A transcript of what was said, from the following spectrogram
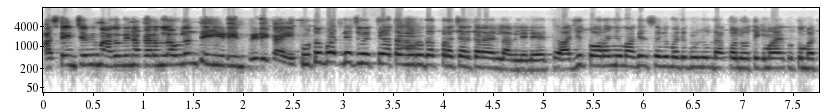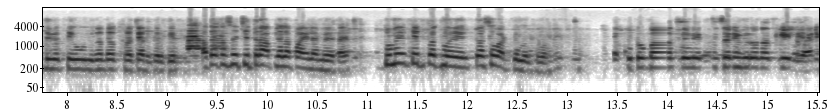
आज त्यांच्या बी मागं विनाकारण लावलं ना ते ईडी फिडी काय आहे. कुटुंबातलेच व्यक्ती आता विरोधात प्रचार करायला लागलेले आहेत. अजित पवारांनी मागील सभेमध्ये बोलून दाखवलं होतं की माझ्या कुटुंबातले व्यक्ती विरोधात प्रचार करतील. आता तसं चित्र आपल्याला पाहायला मिळत आहे. तुम्ही कितपत म्हणजे कसं वाटतं मग तुम्हाला? कुटुंबातले व्यक्ती जरी विरोधात गेले आणि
